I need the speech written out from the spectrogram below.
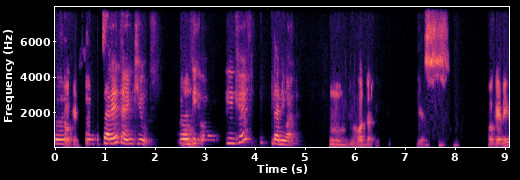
ఆ, ఓకే ఆ, సరే థ్యాంక్ యూ Hmm. ठीक है धन्यवाद हम्म बहुत बढ़िया यस ओके नहीं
